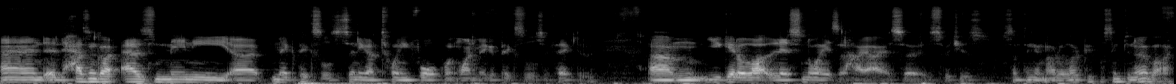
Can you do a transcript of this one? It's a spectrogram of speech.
and it hasn't got as many uh, megapixels, it's only got 24.1 megapixels effective. Um, you get a lot less noise at high ISOs, which is something that not a lot of people seem to know about.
